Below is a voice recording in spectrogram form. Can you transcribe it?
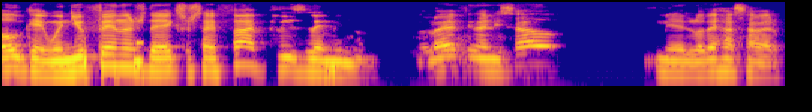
Okay, when you finish the exercise five, please let me know. Cuando lo haya finalizado, me lo deja saber.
